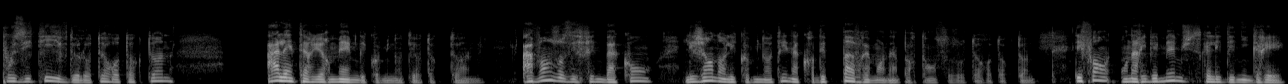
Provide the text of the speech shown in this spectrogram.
positive de l'auteur autochtone à l'intérieur même des communautés autochtones. Avant Joséphine Bacon, les gens dans les communautés n'accordaient pas vraiment d'importance aux auteurs autochtones. Des fois, on arrivait même jusqu'à les dénigrer.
